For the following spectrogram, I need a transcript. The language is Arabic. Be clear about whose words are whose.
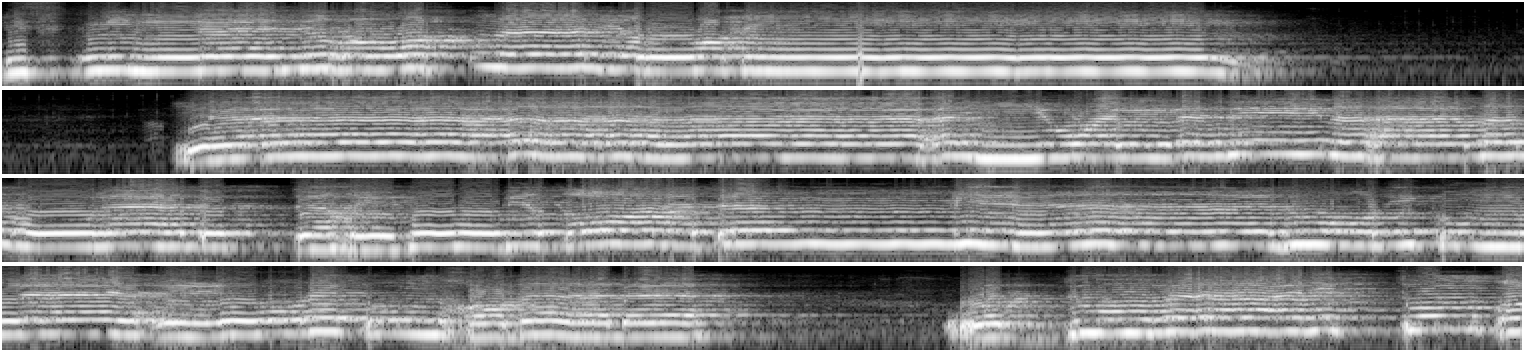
Speaker 1: بسم الله الرحمن الرحيم يا أيها الذين آمنوا لا تتخذوا بطانة من دونكم لا يألونكم خبالا ودوا ما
